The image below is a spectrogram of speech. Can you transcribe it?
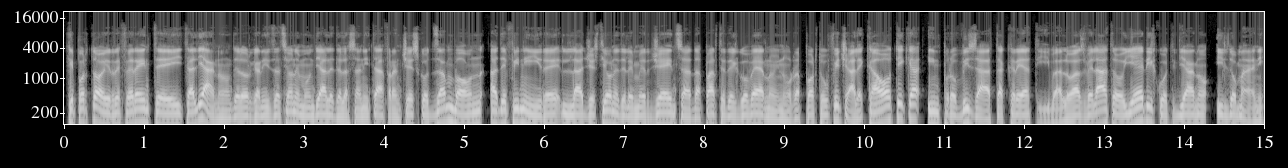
che portò il referente italiano dell'Organizzazione Mondiale della Sanità Francesco Zambon a definire la gestione dell'emergenza da parte del governo in un rapporto ufficiale caotica, improvvisata, creativa. Lo ha svelato ieri il quotidiano Il Domani,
